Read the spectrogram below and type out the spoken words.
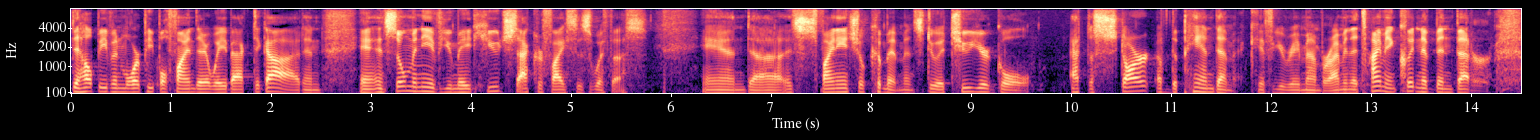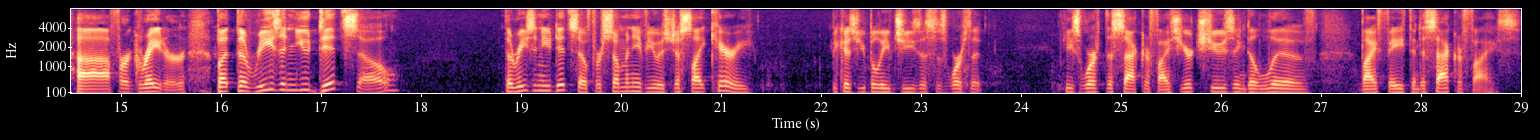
to help even more people find their way back to God. And, and so many of you made huge sacrifices with us. And uh, it's financial commitments to a two year goal at the start of the pandemic, if you remember. I mean, the timing couldn't have been better uh, for greater. But the reason you did so, the reason you did so for so many of you is just like Carrie, because you believe Jesus is worth it. He's worth the sacrifice. You're choosing to live by faith and to sacrifice.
